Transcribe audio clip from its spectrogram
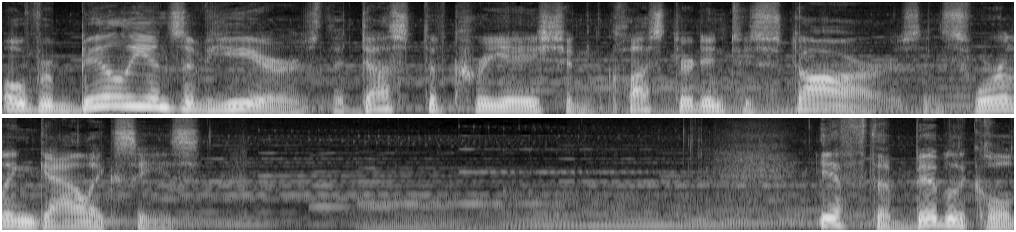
Over billions of years, the dust of creation clustered into stars and swirling galaxies. If the biblical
